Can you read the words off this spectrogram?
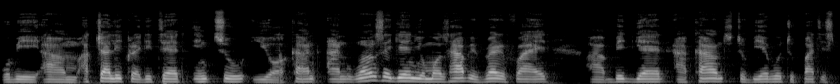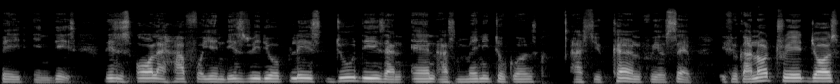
will be um, actually credited into your account. And once again, you must have a verified uh, BitGet account to be able to participate in this. This is all I have for you in this video. Please do this and earn as many tokens as you can for yourself. If you cannot trade, just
